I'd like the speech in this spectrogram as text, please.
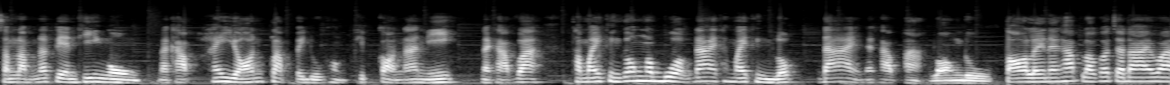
สำหรับนักเรียนที่งงนะครับ ให้ย้อนกลับไปดูของคลิปก่อนหน้านี้นะครับ ว่าทำไมถึงต้องมาบวกได้ทำไมถึงลบได้นะครับอะลองดูต่อเลยนะครับ เราก็จะได้ว่า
